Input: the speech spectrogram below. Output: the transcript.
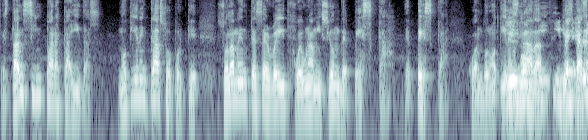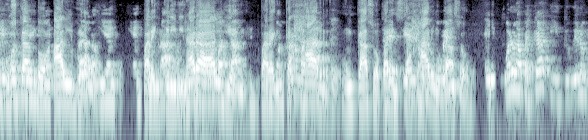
Están sin paracaídas. No tienen caso porque solamente ese raid fue una misión de pesca, de pesca. Cuando no tienes nada y, estás buscando algo para incriminar a alguien, para encajar un caso, para encajar un caso. fueron a pescar y tuvieron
